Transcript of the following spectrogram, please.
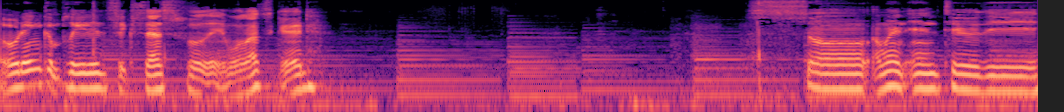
Loading completed successfully. Well, that's good. So I went into the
